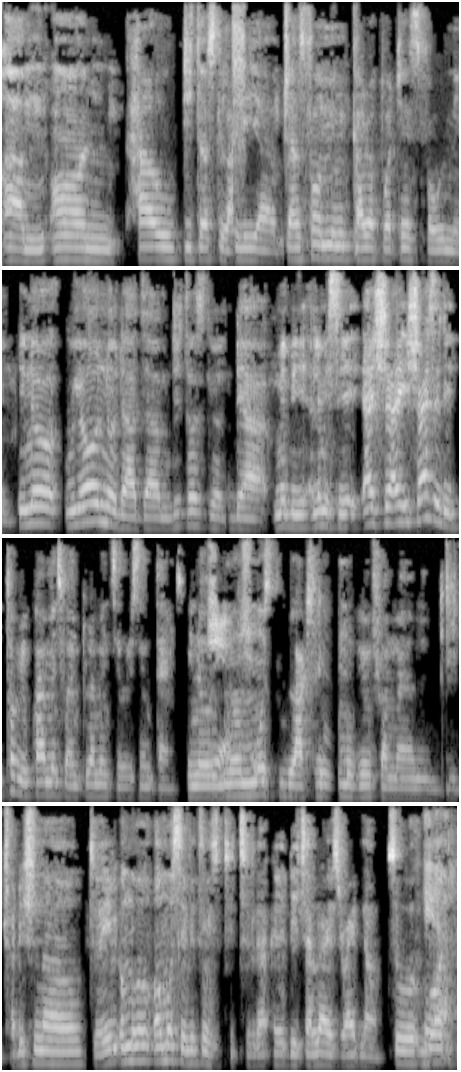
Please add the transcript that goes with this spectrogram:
um, on how digital skills actually um, transforming career opportunities for women. You know, we all know that um, digital skills, they are maybe, let me say, I should, I, should I say the top requirements for employment in recent times? You know, you know, sure. most people actually moving from um, the traditional to almost, almost everything is uh, digitalized right now. So, Yeah.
